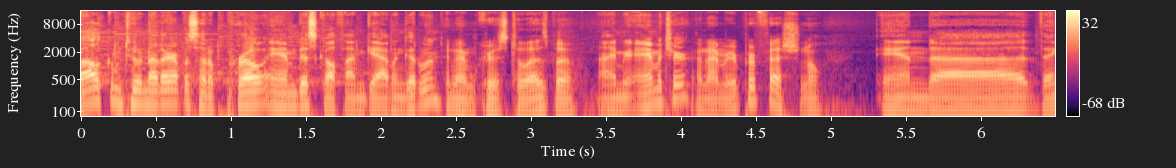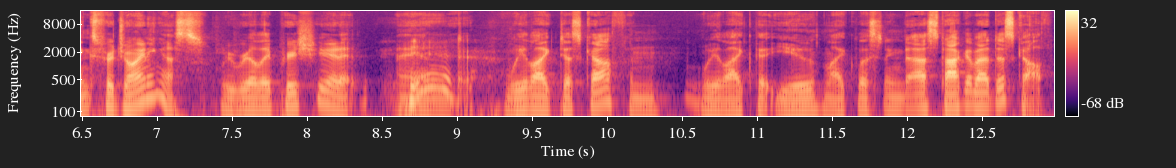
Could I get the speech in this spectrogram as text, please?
welcome to another episode of Pro Am Disc Golf. I'm Gavin Goodwin. And I'm Chris Telesbo. I'm your amateur, And I'm your professional. and uh, thanks for joining us. We really appreciate it. And Yeah. we like disc golf, and we like that you like listening to us talk about disc golf.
